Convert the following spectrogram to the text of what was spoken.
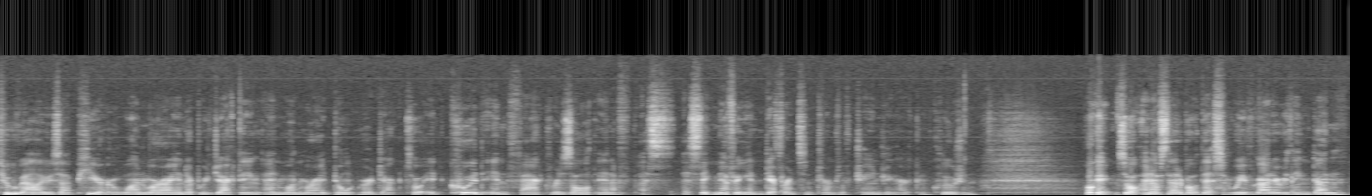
two values up here, one where I end up rejecting and one where I don't reject. So it could in fact result in a, a, a significant difference in terms of changing our conclusion. Okay, so enough said about this. We've got everything done.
